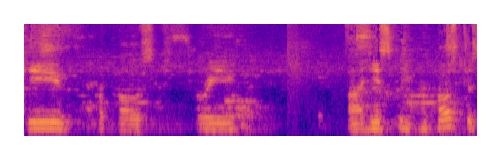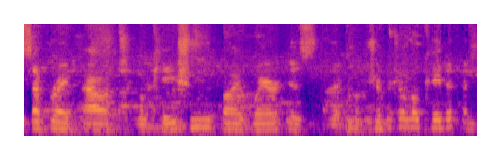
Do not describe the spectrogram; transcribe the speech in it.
he proposed three. Uh, he's, he proposed to separate out location by where is the contributor located and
